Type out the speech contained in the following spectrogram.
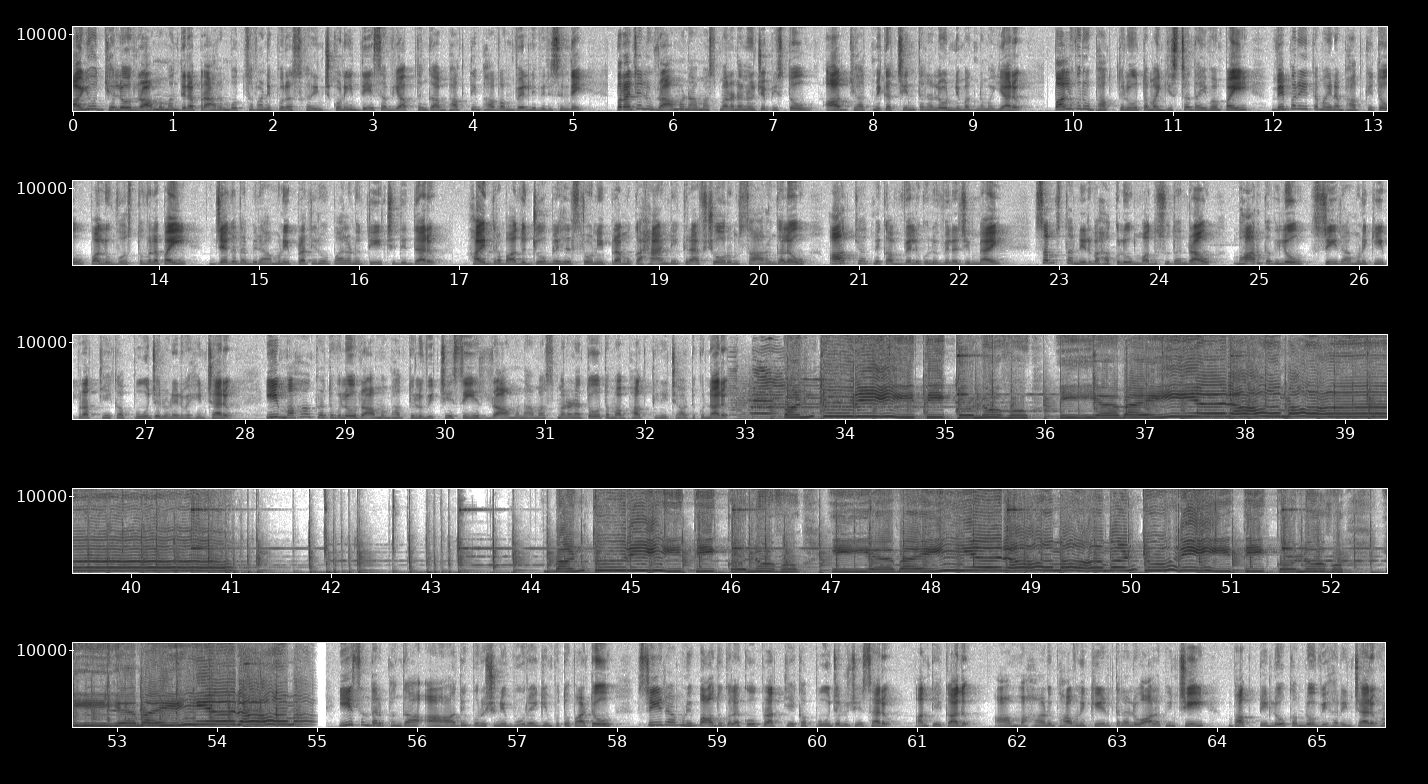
అయోధ్యలో రామమందిర ప్రారంభోత్సవాన్ని పురస్కరించుకుని దేశవ్యాప్తంగా భక్తిభావం వెల్లివిరిసింది. ప్రజలు రామనామ స్మరణను జపిస్తూ ఆధ్యాత్మిక చింతనలో నిమగ్నమయ్యారు. పలువురు భక్తులు తమ ఇష్టదైవంపై విపరీతమైన భక్తితో పలు వస్తువులపై జగదభిరాముని ప్రతిరూపాలను తీర్చిదిద్దారు. హైదరాబాద్ జూబ్లీహిల్స్లోని ప్రముఖ హ్యాండీక్రాఫ్ట్ షోరూం సారంగలో ఆధ్యాత్మిక వెలుగులు విలజిమ్మాయి. సంస్థ నిర్వాహకులు మధుసూదన్ రావు భార్గవిలో శ్రీరామునికి ప్రత్యేక పూజలు నిర్వహించారు. ఈ మహాక్రతువులో రామభక్తులు విచ్చేసి రామనామ స్మరణతో తమ భక్తిని చాటుకున్నారు. కొలువు రామా. బంటూరీతి కొలువు ఇయవయ్య రామా. బంటూరీతి కొలువు ఇయవయ్య ఈ సందర్భంగా ఆ ఆది పురుషుని ఊరేగింపుతో పాటు శ్రీరాముని పాదుకలకు ప్రత్యేక పూజలు చేశారు. అంతేకాదు ఆ మహానుభావుని కీర్తనలు ఆలపించి భక్తి లోకంలో విహరించారు.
